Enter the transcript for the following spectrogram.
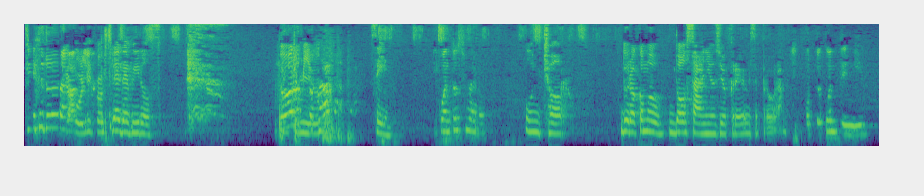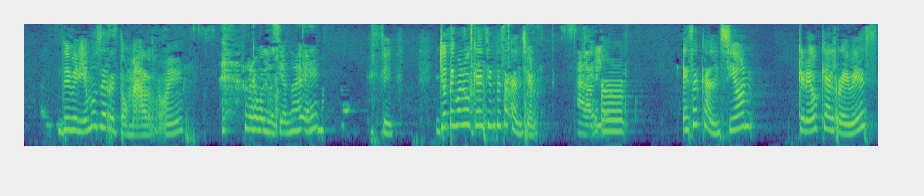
De The Beatles. todos Qué los miedo. programas. Sí, ¿Y cuántos fueron? un chorro. Duró como dos años, yo creo, ese programa. ¿Cuánto contenido? Deberíamos de retomarlo, ¿eh? Revolución 9. Sí. Yo tengo algo que decir de esa canción. A ver. Ah, esa canción, creo que al revés,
